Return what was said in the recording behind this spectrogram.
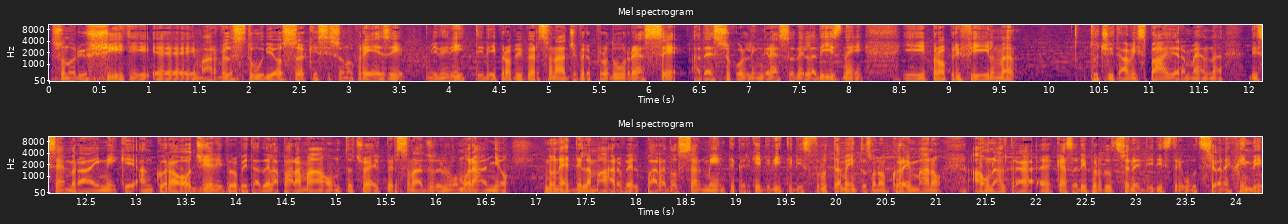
Sono riusciti eh, i Marvel Studios che si sono presi i diritti dei propri personaggi per produrre a sé, adesso con l'ingresso della Disney, i propri film tu citavi Spider-Man di Sam Raimi che ancora oggi è di proprietà della Paramount, cioè il personaggio dell'uomo ragno non è della Marvel paradossalmente perché i diritti di sfruttamento sono ancora in mano a un'altra eh, casa di produzione e di distribuzione, quindi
